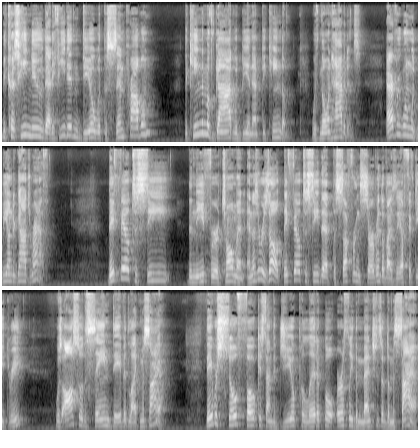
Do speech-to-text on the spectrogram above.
Because he knew that if he didn't deal with the sin problem, the kingdom of God would be an empty kingdom with no inhabitants. Everyone would be under God's wrath. They failed to see the need for atonement, and as a result, they failed to see that the suffering servant of Isaiah 53 was also the same David like Messiah. They were so focused on the geopolitical, earthly dimensions of the Messiah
